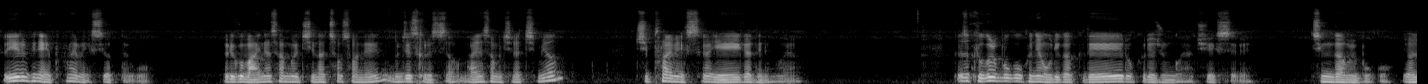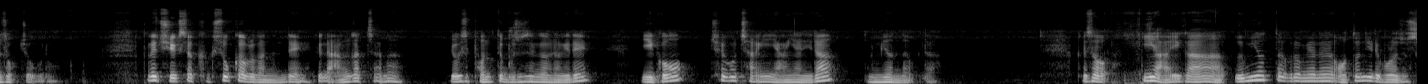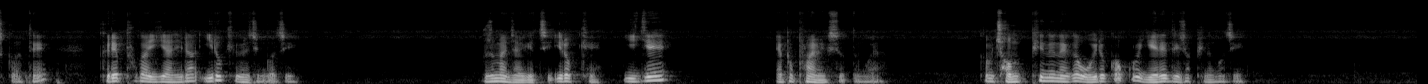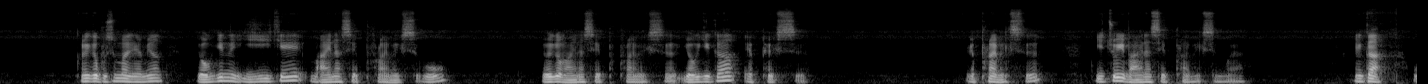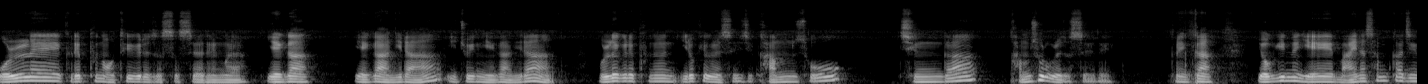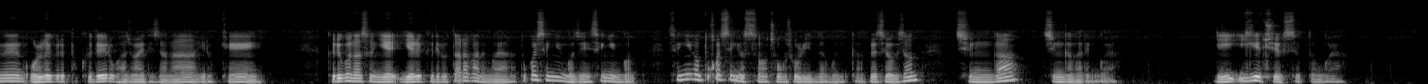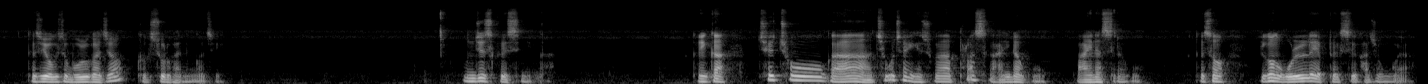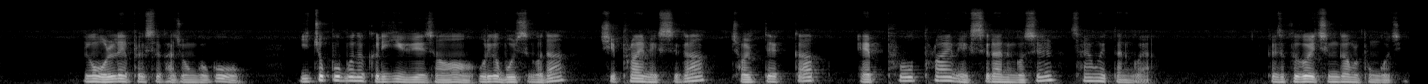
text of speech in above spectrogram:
얘는 그냥 f 프라임 x였다고. 그리고 마이너스 3을 지나쳐서는 문제에서 그랬어. 마이너스 3을 지나치면 g 프라임 x가 얘가 되는 거야. 그래서 그걸 보고 그냥 우리가 그대로 그려준 거야. gx를. 증감을 보고 연속적으로. 근데 gx가 극소값을 갔는데 근데 안 갔잖아. 여기서 번뜩 무슨 생각을 하게 돼? 이거 최고창이 양이 아니라 음이었나 보다. 그래서 이 아이가 음이었다 그러면은 어떤 일이 벌어졌을 것 같아? 그래프가 이게 아니라 이렇게 그려진 거지. 무슨 말인지 알겠지? 이렇게. 이게 f 프라임 x였던 거야. 그럼 접히는 애가 오히려 거꾸로 얘네들이 접히는 거지. 그러니까 무슨 말이냐면 여기는 이게 마이너스 f 프라임 x고 여기가 마이너스 f 프라임 x 여기가 fx f 프라임 x 이쪽이 마이너스 f 프라임 x인 거야. 그러니까 원래 그래프는 어떻게 그려졌었어야 되는 거야. 얘가 얘가 아니라 이쪽에 있는 얘가 아니라 원래 그래프는 이렇게 그렸어야지. 감소, 증가, 감소로 그려졌어야 돼. 그러니까 여기 있는 얘 마이너스 3까지는 원래 그래프 그대로 가져와야 되잖아. 이렇게. 그리고 나서 얘, 얘를 그대로 따라가는 거야. 똑같이 생긴 거지. 생긴 건. 생긴 건 똑같이 생겼어. 접어서 올린다 보니까. 그래서 여기선 증가, 증가가 된 거야. 이, 이게 gx였던 거야. 그래서 여기서 뭘 가져? 극소로 가는 거지. 문제에서 그랬으니까. 그러니까 최초가 최고 차의 개수가 플러스가 아니라고 마이너스라고. 그래서 이건 원래 fx를 가져온 거야. 이건 원래 fx를 가져온 거고 이쪽 부분을 그리기 위해서 우리가 뭘 쓴 거다? g 프라임 x가 절대값 f 프라임 x라는 것을 사용했다는 거야. 그래서 그거의 증감을 본 거지.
